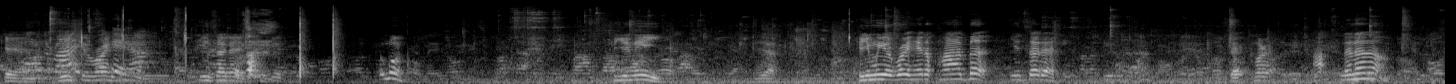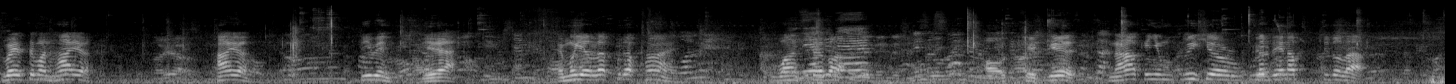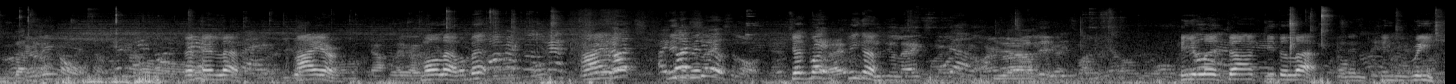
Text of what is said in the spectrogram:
Okay. Reach your right hand inside there. Come on. To your knee. Yeah. Can you move your right hand up high a bit inside there? Okay, correct. Ah, no, no, no. Wait, the one higher. Higher. In. Yeah. And move your left foot up high. One step up. Okay, good. Now can you reach your left hand up to the left? Left hand left. Higher. More left a bit. Higher. I Little got bit. you. Just one finger. Yeah. Can you let down to the left and then can you reach?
